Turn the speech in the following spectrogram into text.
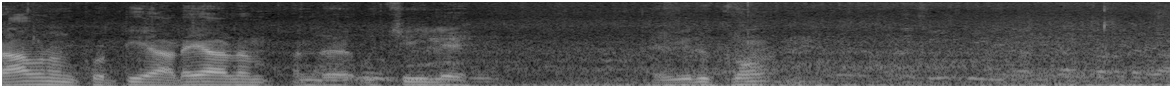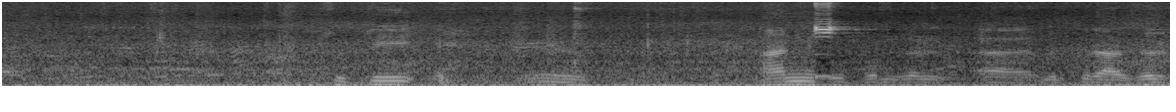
ராவணன் கொட்டிய அடையாளம் அந்த உச்சியிலே இருக்கும். சுற்றி ஆன்மீக பொருள்கள் விற்கிறார்கள்.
